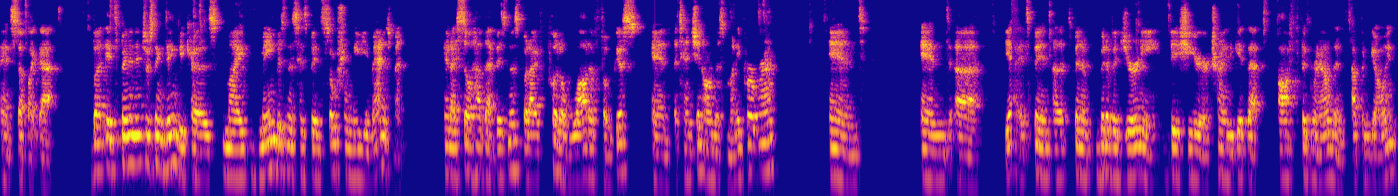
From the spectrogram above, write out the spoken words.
and stuff like that. But it's been an interesting thing because my main business has been social media management. And I still have that business, but I've put a lot of focus and attention on this money program. And and uh, yeah, it's been it's been a bit of a journey this year trying to get that off the ground and up and going.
